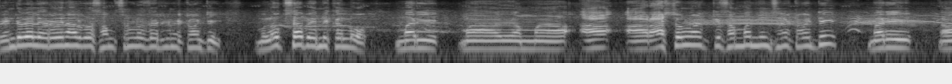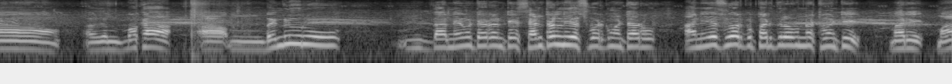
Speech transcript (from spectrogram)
రెండు వేల ఇరవై నాలుగో సంవత్సరంలో జరిగినటువంటి లోక్సభ ఎన్నికల్లో మరి మా మా ఆ- రాష్ట్రంకి సంబంధించినటువంటి మరి ఒక బెంగళూరు దాన్ని ఏమంటారంటే సెంట్రల్ నియోజకవర్గం అంటారు. ఆ నియోజకవర్గ పరిధిలో ఉన్నటువంటి మరి మా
